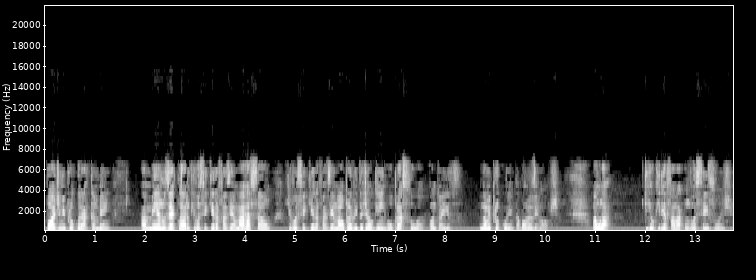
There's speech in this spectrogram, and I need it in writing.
pode me procurar também. A menos, é claro, que você queira fazer amarração, que você queira fazer mal para a vida de alguém ou para a sua. Quanto a isso, não me procurem, tá bom, meus irmãos? Vamos lá. O que eu queria falar com vocês hoje?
